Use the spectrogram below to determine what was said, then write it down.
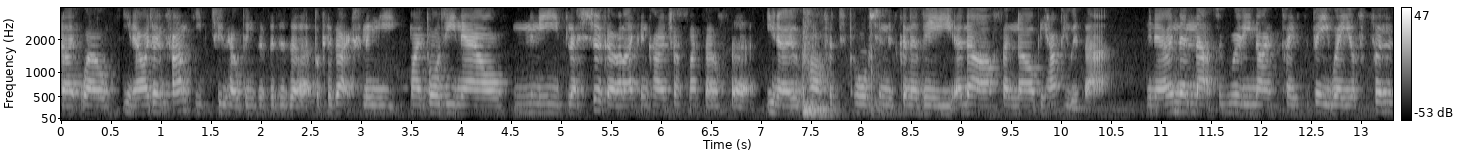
like, well, you know, I don't fancy two helpings of the dessert because actually my body now needs less sugar, and I can kind of trust myself that you know half a portion is going to be enough, and I'll be happy with that. You know, and then that's a really nice place to be where you're fully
